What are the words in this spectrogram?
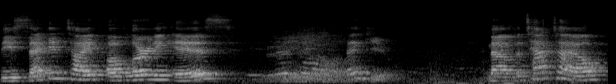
the second type of learning is visual. Thank you. Now, the tactile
